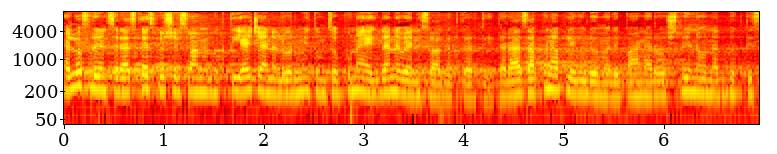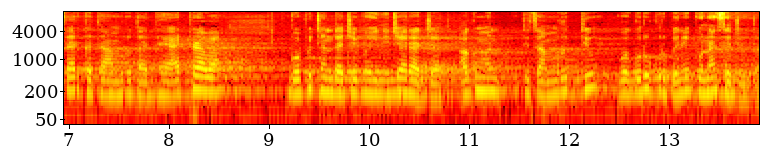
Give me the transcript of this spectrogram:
हॅलो फ्रेंड्स राजकाय स्पेशल स्वामी भक्ती या चॅनलवर मी तुमचं पुन्हा एकदा नव्याने स्वागत करते. तर आज आपण आपल्या व्हिडिओमध्ये पाहणार आहोत श्री नवनाथ भक्तीसार कथा अमृताध्याय अठरावा. गोपीचंदाचे बहिणीच्या राज्यात आगमन तिचा मृत्यू व गुरुकृपेने पुन्हा सजीवता.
